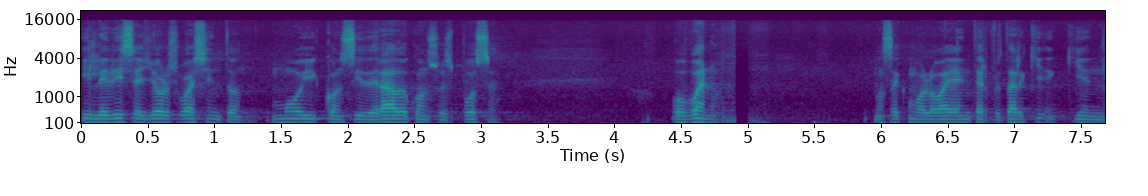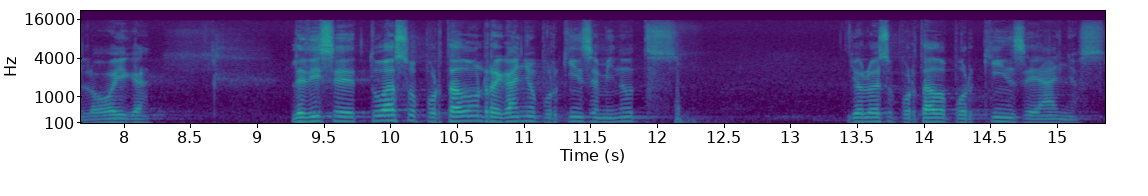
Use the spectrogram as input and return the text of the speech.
Y le dice George Washington, muy considerado con su esposa, o bueno, no sé cómo lo vaya a interpretar quien lo oiga, le dice, tú has soportado un regaño por 15 minutos. Yo lo he soportado por 15 años.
